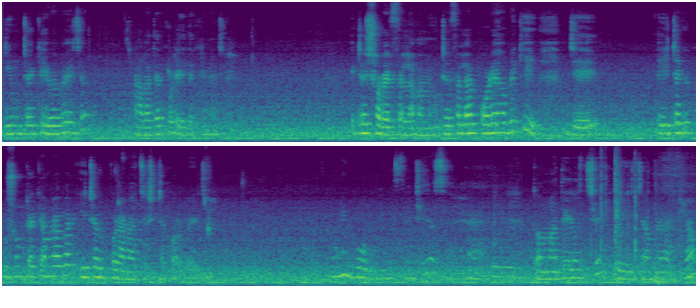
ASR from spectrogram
ডিমটাকে এভাবে এই যে আলাদা করে এই দেখেন এই যে এটা সরাই ফেলাম আমি। উঠে ফেলার পরে হবে কি যে এইটাকে কুসুমটাকে আমরা আবার এটার উপর আনার চেষ্টা করব এই যে। বড় নিয়েছেন ঠিক আছে? হ্যাঁ। তো আমাদের হচ্ছে এই যে আমরা রাখলাম।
